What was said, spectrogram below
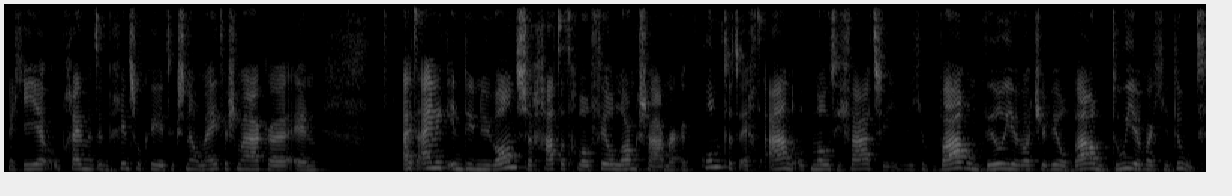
Weet je, op een gegeven moment in het beginsel kun je natuurlijk snel meters maken. En uiteindelijk in die nuance gaat het gewoon veel langzamer. En komt het echt aan op motivatie. Weet je, waarom wil je wat je wil? Waarom doe je wat je doet?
